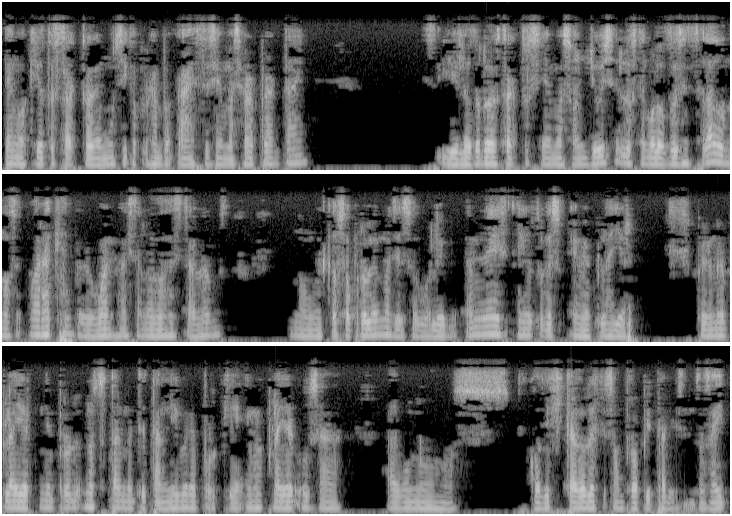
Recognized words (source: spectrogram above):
tengo aquí otro extractor de música por ejemplo acá este se llama Serpentine y el otro extracto se llama Juicer los tengo los dos instalados no sé para qué pero bueno ahí están los dos instalados. No me causa problemas y eso libre también hay, otro que es MPlayer pero MPlayer tiene no es totalmente tan libre porque MPlayer usa algunos codificadores que son propietarios. Entonces ahí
